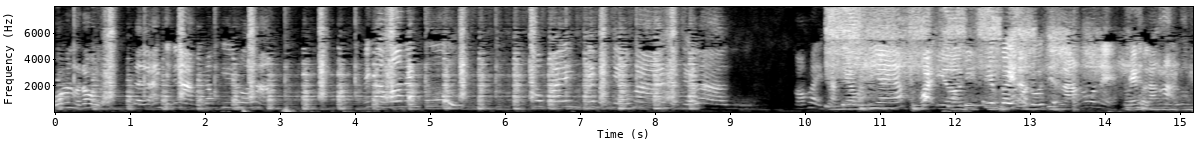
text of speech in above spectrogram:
Phố ăn ở đâu vậy? Là là anh chỉ đi làm ở trong kia thôi hả? Anh cảm ơn anh Cư. Không phải em em vẫn nhớ mà em vẫn nhớ là có phải chặt đèo ở Bia á. Vậy ờ, đi tiêm Cây ở đối diện láng luôn nè. Em ở láng lại luôn.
